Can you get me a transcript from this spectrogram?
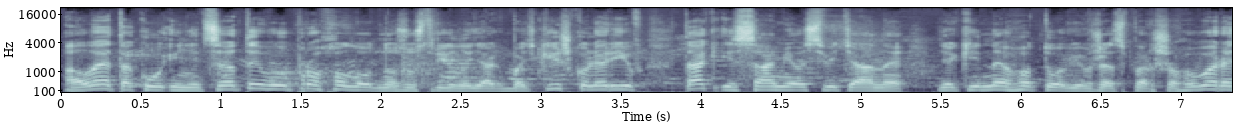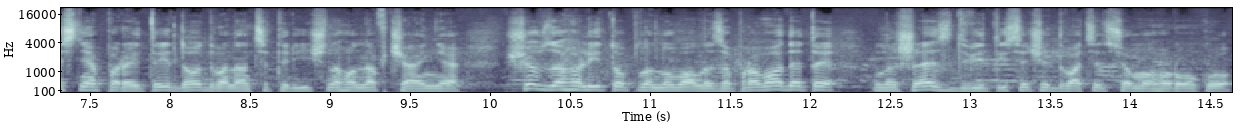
Але таку ініціативу прохолодно зустріли як батьки школярів, так і самі освітяни, які не готові вже з 1 вересня перейти до 12-річного навчання, що взагалі-то планували запровадити лише з 2027 року.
